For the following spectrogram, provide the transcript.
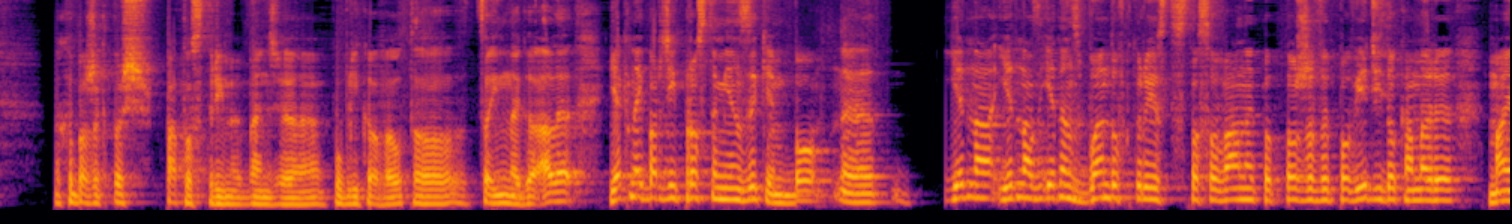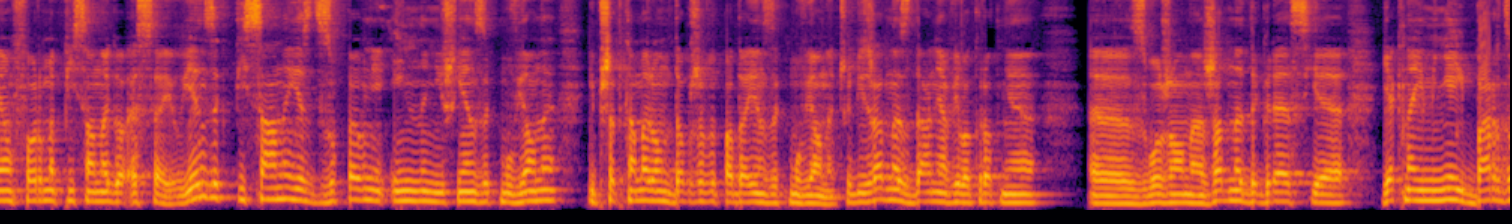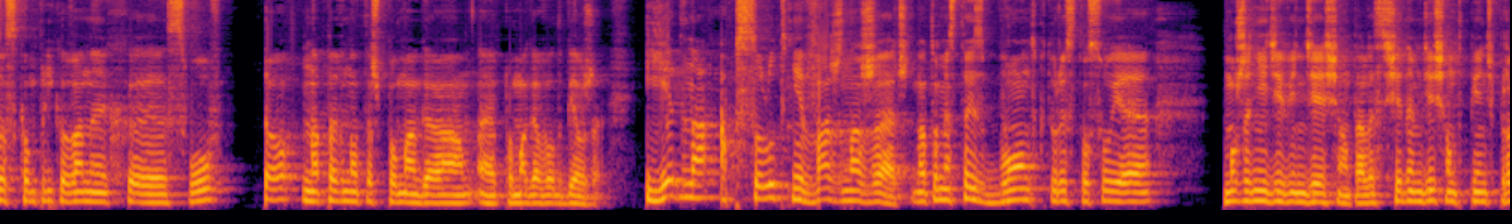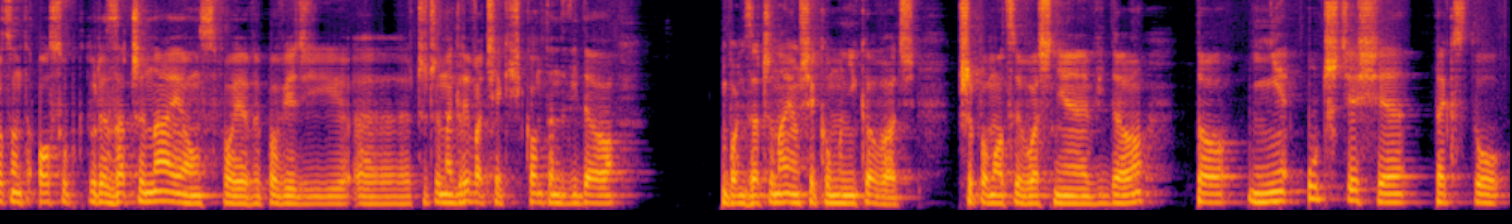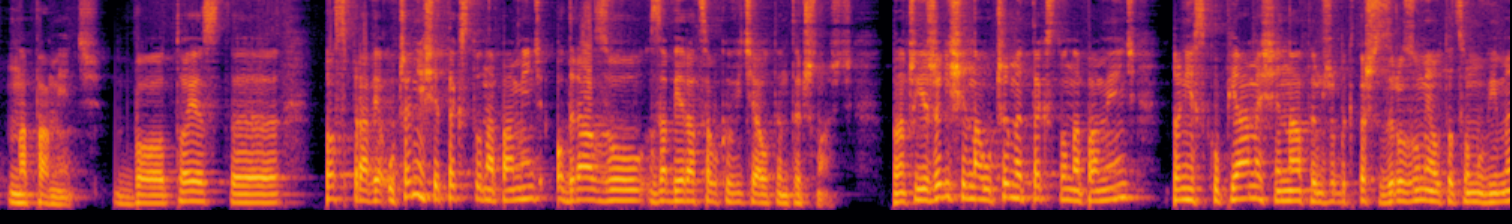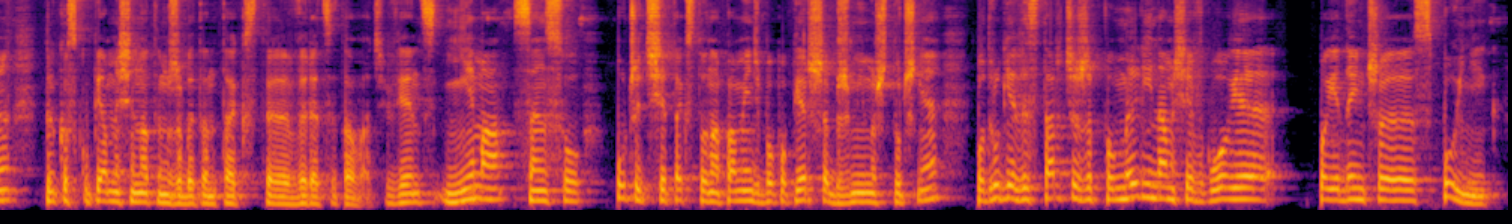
no chyba, że ktoś patostreamy będzie publikował, to co innego, ale jak najbardziej prostym językiem, bo e, Jedna, jedna, jeden z błędów, który jest stosowany, to to, że wypowiedzi do kamery mają formę pisanego eseju. Język pisany jest zupełnie inny niż język mówiony i przed kamerą dobrze wypada język mówiony, czyli żadne zdania wielokrotnie złożone, żadne dygresje, jak najmniej bardzo skomplikowanych e, słów, to na pewno też pomaga, e, pomaga w odbiorze. I jedna absolutnie ważna rzecz, natomiast to jest błąd, który stosuje może nie 90, ale z 75% osób, które zaczynają swoje wypowiedzi, e, czy, czy nagrywać jakiś content wideo, bądź zaczynają się komunikować przy pomocy właśnie wideo, to nie uczcie się tekstu na pamięć, bo to jest, e, to sprawia, uczenie się tekstu na pamięć od razu zabiera całkowicie autentyczność. To znaczy, jeżeli się nauczymy tekstu na pamięć, to nie skupiamy się na tym, żeby ktoś zrozumiał to, co mówimy, tylko skupiamy się na tym, żeby ten tekst e, wyrecytować. Więc nie ma sensu uczyć się tekstu na pamięć, bo po pierwsze brzmimy sztucznie, po drugie wystarczy, że pomyli nam się w głowie pojedynczy spójnik,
